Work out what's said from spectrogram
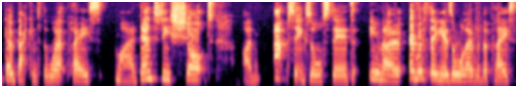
go back into the workplace, my identity's shot, I'm absolutely exhausted. You know, everything is all over the place.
